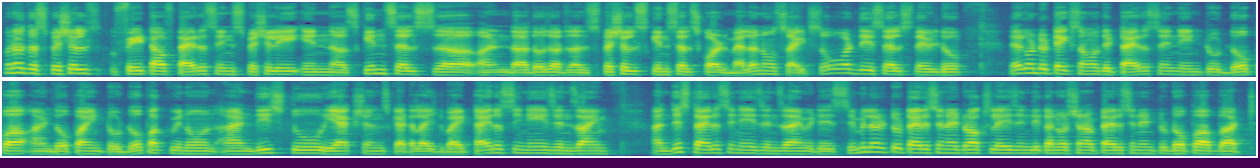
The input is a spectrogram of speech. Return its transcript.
One of the special fate of tyrosine especially in uh, skin cells uh, and uh, those are the special skin cells called melanocytes. So what these cells they will do? They are going to take some of the tyrosine into dopa and dopa into dopaquinone and these two reactions catalyzed by tyrosinase enzyme and this tyrosinase enzyme it is similar to tyrosine hydroxylase in the conversion of tyrosine into dopa but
